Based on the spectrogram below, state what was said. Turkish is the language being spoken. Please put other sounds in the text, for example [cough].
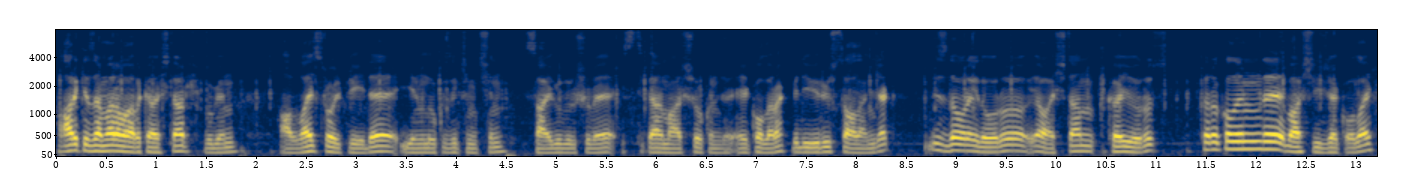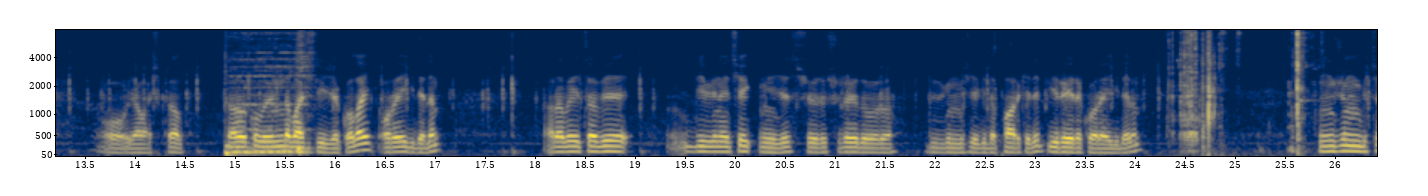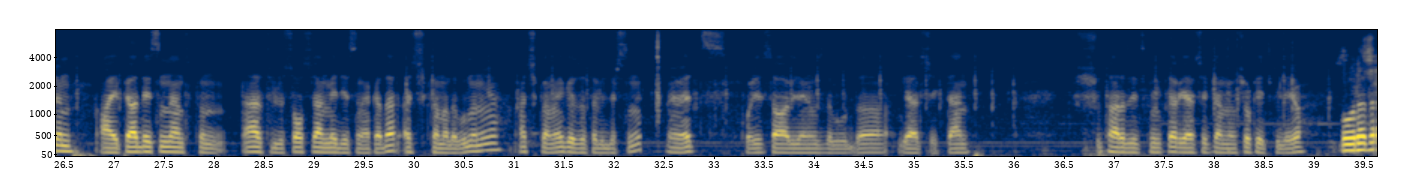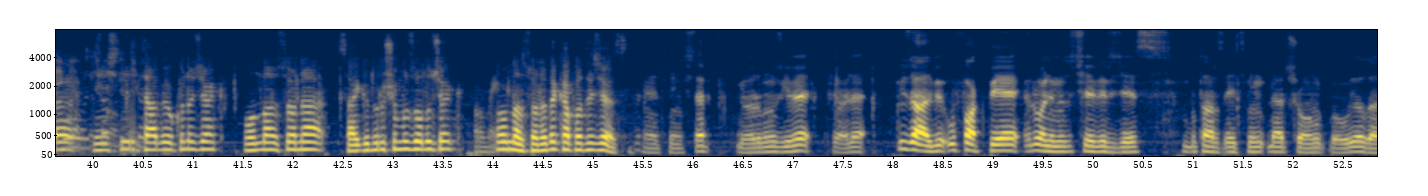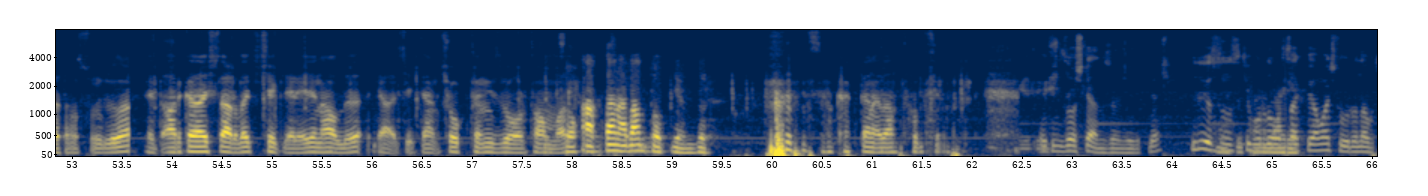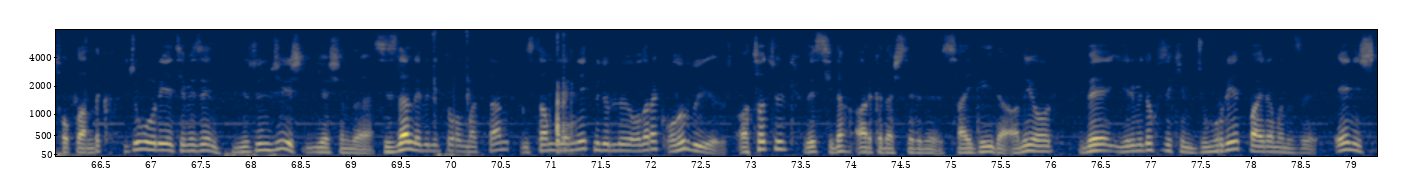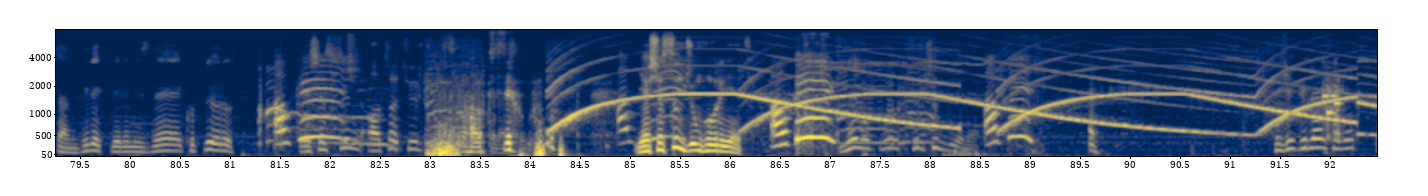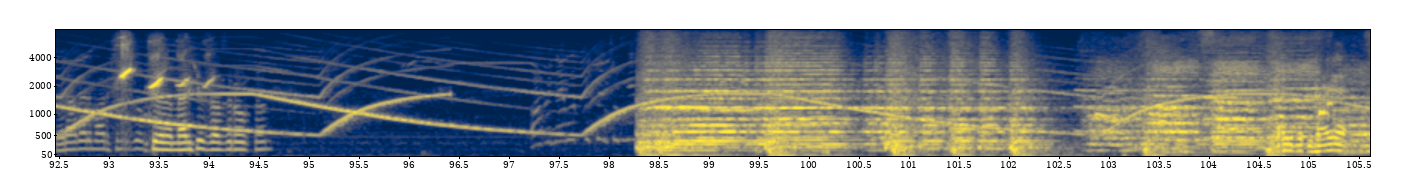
Herkese merhaba arkadaşlar. Bugün Alvice Roleplay'de 29 Ekim için saygı duruşu ve İstiklal Marşı okunacak. Ek olarak bir de yürüyüş sağlanacak. Biz de oraya doğru yavaştan kayıyoruz. Karakol önünde başlayacak olay. O yavaş kral. Karakol önünde başlayacak olay. Oraya gidelim. Arabayı tabi dibine çekmeyeceğiz. Şöyle şuraya doğru düzgün bir şekilde park edip yürüyerek oraya gidelim. Sunucunun bütün IP adresinden tutun her türlü sosyal medyasına kadar açıklamada bulunuyor. Açıklamaya göz atabilirsiniz. Evet, polis abilerimiz de burada. Gerçekten şu tarz etkinlikler gerçekten beni çok etkiliyor. Bu arada gençliğe hitabı okunacak. Ondan sonra saygı duruşumuz olacak. Ondan sonra da kapatacağız. Evet gençler, gördüğünüz gibi şöyle güzel bir ufak bir rolümüzü çevireceğiz. Bu tarz etkinlikler çoğunlukla oluyor zaten sunucuda. Evet arkadaşlar da çiçekleri eline aldı. Gerçekten çok temiz bir ortam var. Sokaktan adam topluyorum dur. [laughs] Sokaktan adam topluyor. Hepiniz hoş geldiniz öncelikle. Biliyorsunuz ki burada ortak bir amaç uğruna toplandık. Cumhuriyetimizin 100. yaş- yaşında sizlerle birlikte olmaktan İstanbul Emniyet Müdürlüğü olarak onur duyuyoruz. Atatürk ve silah arkadaşlarını saygıyla anıyor ve 29 Ekim Cumhuriyet Bayramınızı en içten dileklerimizle kutluyoruz. Alkış. Yaşasın Atatürk Alkış. Yaşasın Cumhuriyet. Alkış. Ne mutlu Türk'üm diyene. Alkış. Teşekkürler Samet. Beraber marşımızı okuyalım. Herkes hazır olsun. Hadi bakayım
